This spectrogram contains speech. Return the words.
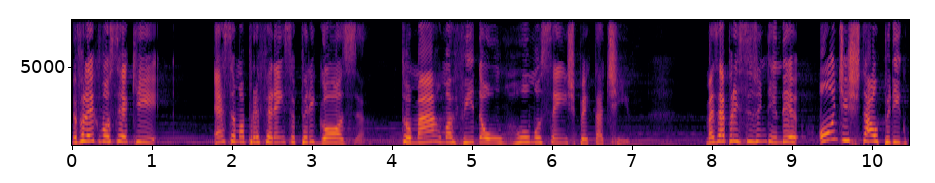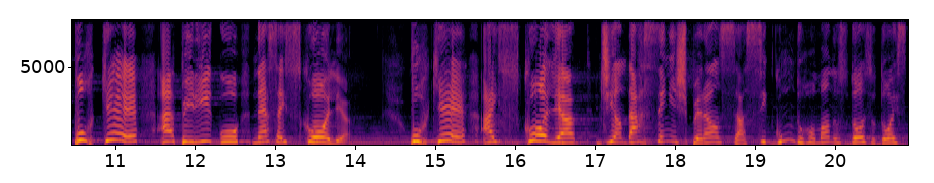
Eu falei com você que essa é uma preferência perigosa. Tomar uma vida ou um rumo sem expectativa. Mas é preciso entender onde está o perigo. Por que há perigo nessa escolha? Porque a escolha de andar sem esperança, segundo Romanos 12, 2,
